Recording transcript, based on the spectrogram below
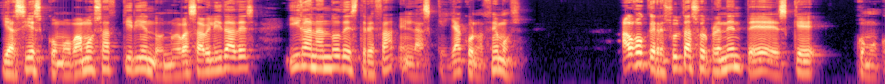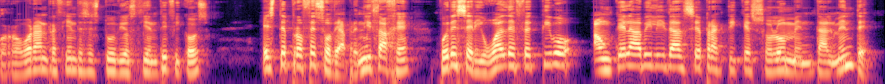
y así es como vamos adquiriendo nuevas habilidades y ganando destreza en las que ya conocemos. Algo que resulta sorprendente es que, como corroboran recientes estudios científicos, este proceso de aprendizaje puede ser igual de efectivo aunque la habilidad se practique solo mentalmente.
